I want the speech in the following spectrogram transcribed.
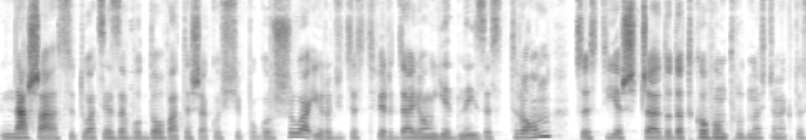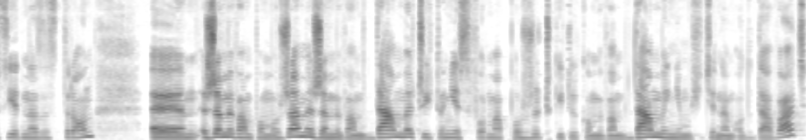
nasza sytuacja zawodowa też jakoś się pogorszyła i rodzice stwierdzają jednej ze stron, co jest jeszcze dodatkową trudnością, jak to jest jedna ze stron, że my Wam pomożemy, że my Wam damy, czyli to nie jest forma pożyczki, tylko my Wam damy, nie musicie nam oddawać.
